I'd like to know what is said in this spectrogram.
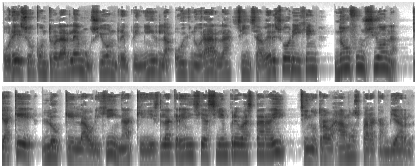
Por eso, controlar la emoción, reprimirla o ignorarla sin saber su origen no funciona, ya que lo que la origina, que es la creencia, siempre va a estar ahí si no trabajamos para cambiarla.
